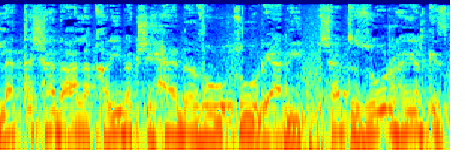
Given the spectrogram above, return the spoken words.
لا تشهد على قريبك شهادة ذو زور. يعني شهادة الزور هي الكذب.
